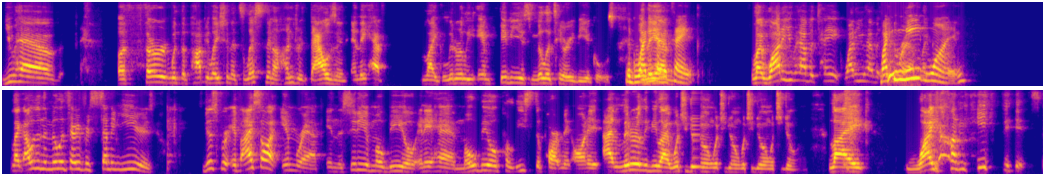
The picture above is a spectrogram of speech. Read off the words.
You have a third with the population that's less than a hundred thousand, and they have like literally amphibious military vehicles. Like, why do you have, have, a tank? Like, why do you have a tank? Why do you have? A Why do you need like, one? Like, I was in the military for seven years. Just for if I saw an MRAP in the city of Mobile and it had Mobile Police Department on it, I'd literally be like, "What you doing? What you doing? What you doing? What you doing?" Like, why y'all need this?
